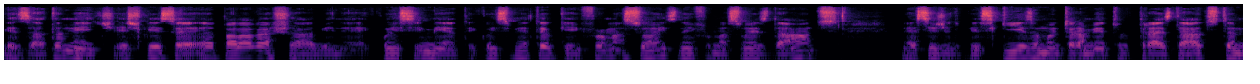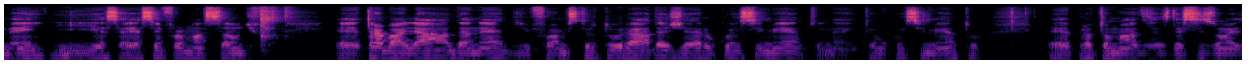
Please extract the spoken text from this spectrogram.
Exatamente. Acho que essa é a palavra-chave, né? Conhecimento. E conhecimento é o quê? Informações, né? Informações, dados, né? seja de pesquisa, monitoramento traz dados também, e essa, essa informação de, é, trabalhada, né, de forma estruturada, gera o conhecimento, né? Então, o conhecimento é, para tomar as decisões,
